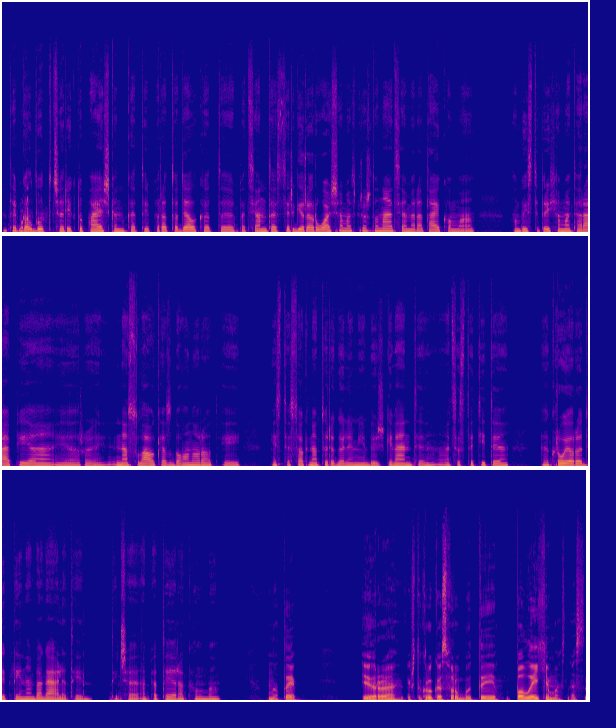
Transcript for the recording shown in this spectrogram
Taip, galbūt čia reiktų paaiškinti, kad taip yra todėl, kad e, pacientas irgi yra ruošiamas prieš donaciją, yra taikoma labai stipri chemoterapija ir nesulaukęs donoro, tai jis tiesiog neturi galimybių išgyventi, atsistatyti, e, kraujo rodikliai nebegali, tai, tai čia apie tai yra kalba. Na taip. Ir e, iš tikrųjų, kas svarbu, tai palaikymas, nes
